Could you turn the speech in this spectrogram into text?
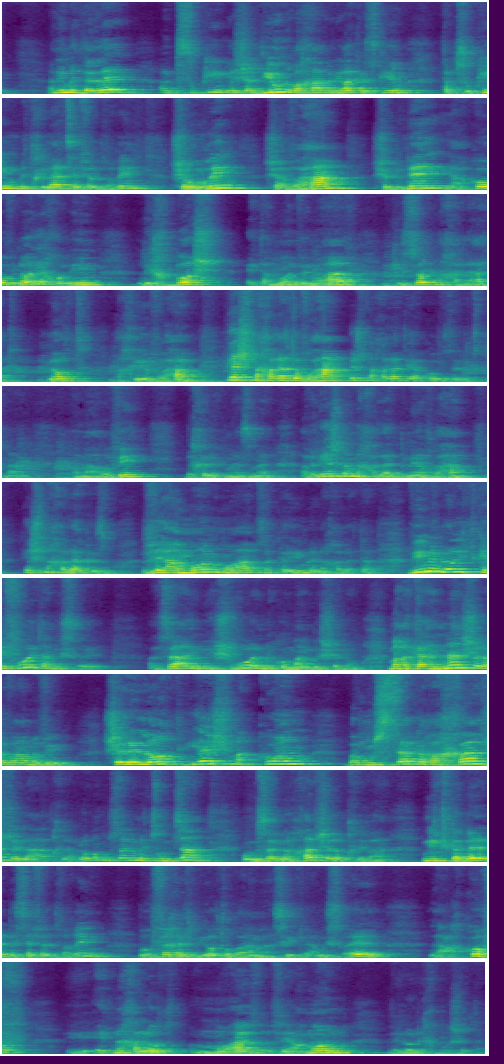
אני מדלג על פסוקים, יש הדיון רחב, אני רק אזכיר את הפסוקים בתחילת ספר דברים, שאומרים שאברהם, שבני יעקב לא יכולים לכבוש את עמון ומואב, כי זאת נחלת לוט, אחי אברהם. יש נחלת אברהם, יש נחלת יעקב, זה ארץ כנען המערבי בחלק מהזמן, אבל יש גם נחלת בני אברהם, יש נחלה כזו, ועמון מואב זכאים לנחלתה. ואם הם לא יתקפו את עם ישראל, אזי הם ישבו על מקומם בשלום. כלומר, הטענה של אברהם אבינו, שללוט יש מקום במושג הרחב של הבחירה, לא במושג המצומצם, במושג הרחב של הבחירה, מתקבלת בספר דברים והופכת להיות הוראה מעשית לעם ישראל, לעקוף את נחלות מואב ועמון ולא לכבוש אותם.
